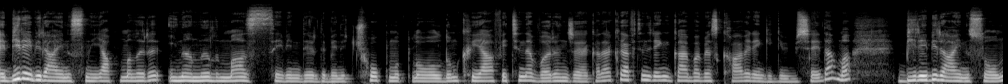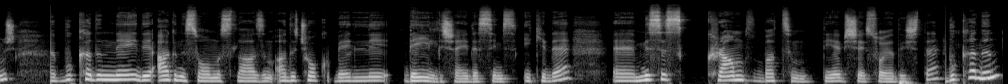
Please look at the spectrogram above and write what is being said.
E, birebir aynısını yapmaları inanılmaz sevindirdi beni. Çok mutlu oldum. Kıyafetine varıncaya kadar. Kıyafetin rengi galiba biraz kahverengi gibi bir şeydi ama birebir aynısı olmuş. E, bu kadın neydi? Agnes olması lazım. Adı çok belli değildi şeyde Sims 2'de. E, Mrs. Crumblebottom diye bir şey soyadı işte. Bu kadın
